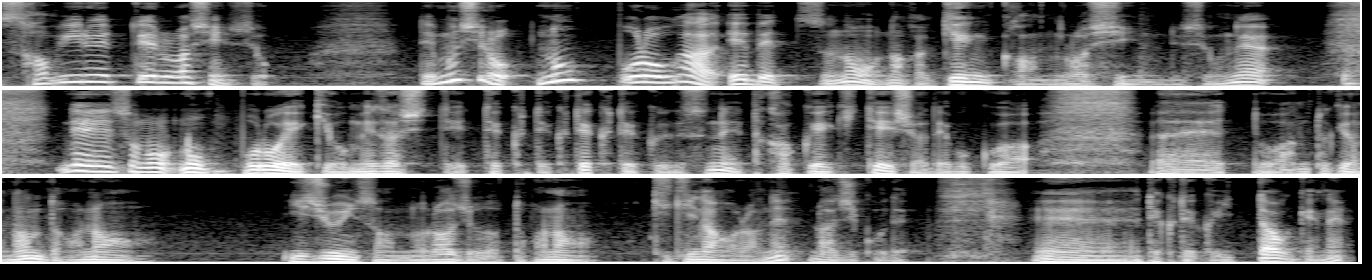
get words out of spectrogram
寂れてるらしいんですよ。でむしろのっぽろが江別のなんか玄関らしいんですよね。でそののっぽろ駅を目指してテクテクテクテクですね。各駅停車で僕はえーっとあの時は何だかな。伊集院さんのラジオだったかな。聞きながらねラジコで、えーテクテク行ったわけね。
